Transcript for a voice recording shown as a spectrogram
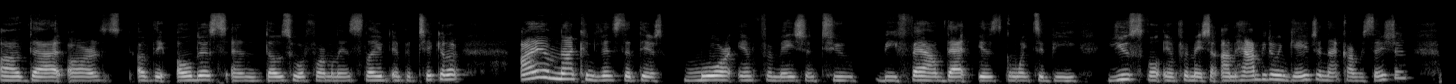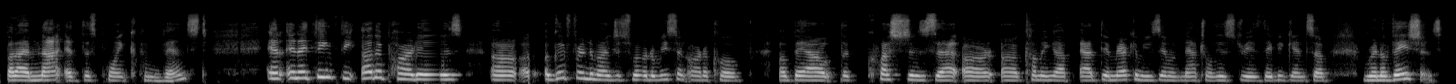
uh, that are of the oldest and those who were formerly enslaved in particular, I am not convinced that there's more information to be found that is going to be useful information. I'm happy to engage in that conversation, but I'm not at this point convinced. And, and I think the other part is, uh, a, good friend of mine just wrote a recent article about the questions that are uh, coming up at the American Museum of Natural History as they begin some renovations.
